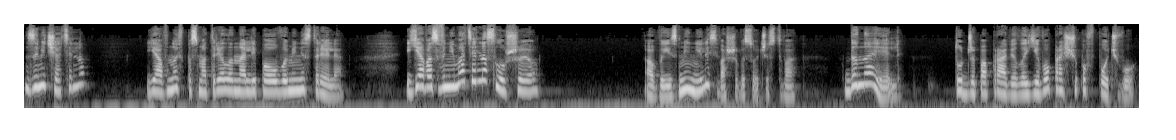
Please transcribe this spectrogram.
«Замечательно». Я вновь посмотрела на липового министреля. «Я вас внимательно слушаю». «А вы изменились, ваше высочество». «Данаэль». Тут же поправила его, прощупав почву.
